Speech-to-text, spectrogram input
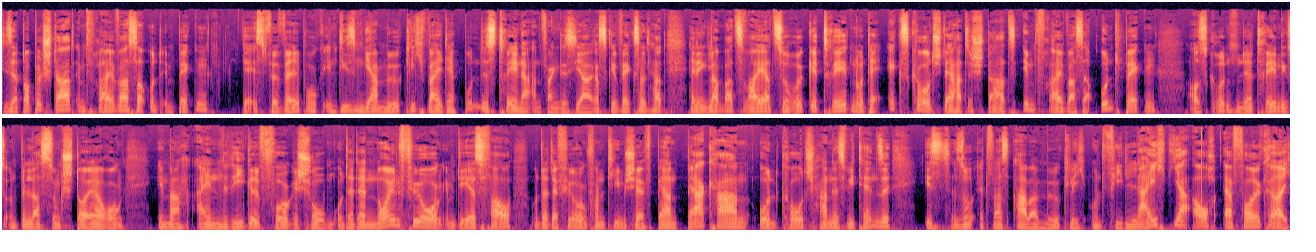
Dieser Doppelstart im Freiwasser und im Becken der ist für Wellbrook in diesem Jahr möglich, weil der Bundestrainer Anfang des Jahres gewechselt hat. Henning Lamberts war ja zurückgetreten und der Ex-Coach, der hatte Starts im Freiwasser und Becken aus Gründen der Trainings- und Belastungssteuerung immer einen Riegel vorgeschoben. Unter der neuen Führung im DSV, unter der Führung von Teamchef Bernd Berghahn und Coach Hannes Vitense, ist so etwas aber möglich und vielleicht ja auch erfolgreich.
